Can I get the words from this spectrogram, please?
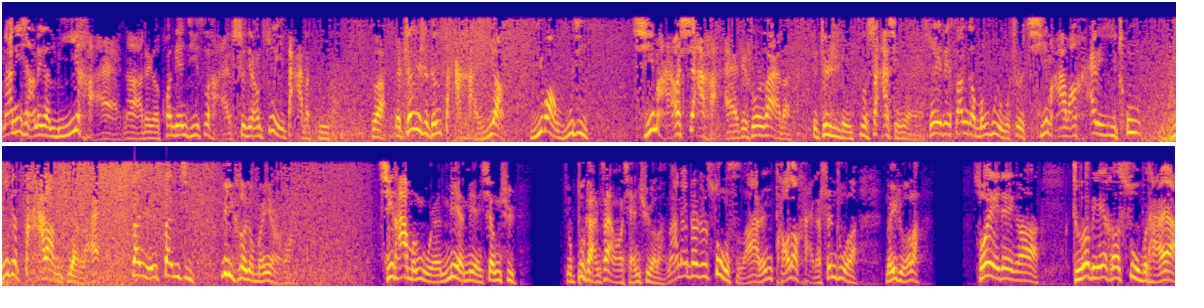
那你想，这个里海，那这个宽田吉斯海，世界上最大的湖，对吧？这真是跟大海一样，一望无际。骑马要下海，这说实在的，这真是一种自杀行为。所以这三个蒙古勇士骑马往海里一冲，一个大浪卷来，三人三骑立刻就没影了。其他蒙古人面面相觑，就不敢再往前去了。那那这是送死啊！人逃到海的深处了，没辙了。所以这个哲别和速不台啊，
